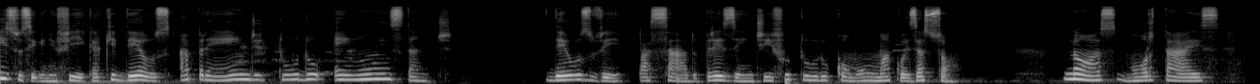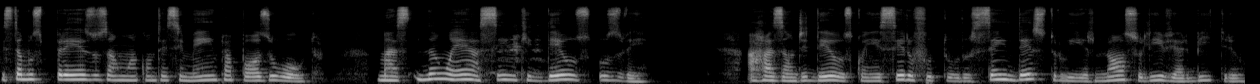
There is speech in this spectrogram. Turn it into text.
Isso significa que Deus apreende tudo em um instante. Deus vê passado, presente e futuro como uma coisa só. Nós, mortais, estamos presos a um acontecimento após o outro, mas não é assim que Deus os vê. A razão de Deus conhecer o futuro sem destruir nosso livre-arbítrio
